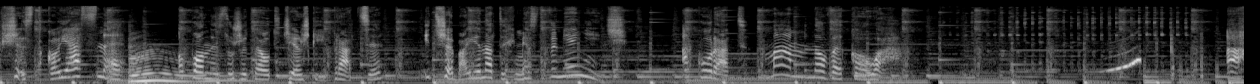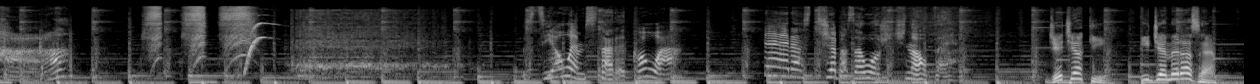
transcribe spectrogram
Wszystko jasne. Opony zużyte od ciężkiej pracy i trzeba je natychmiast wymienić. Akurat mam nowe koła. Aha. Zdjąłem stare koła. Teraz trzeba założyć nowe. Dzieciaki, idziemy razem.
